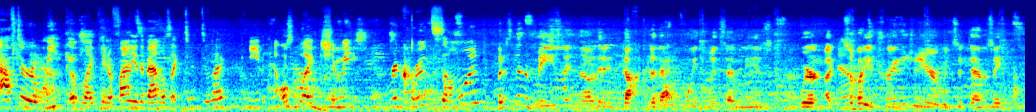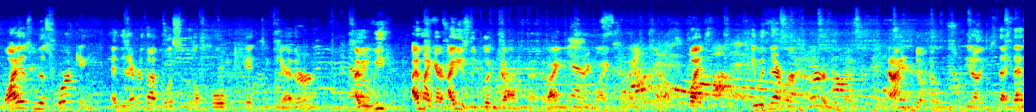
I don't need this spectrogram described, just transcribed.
after a week of like, you know, finally the band was like, dude, do I need help? Like, should we recruit someone? But isn't it amazing though that it got to that point in the mid seventies where a, somebody, a trained engineer, would sit down and say, "Why isn't this working?" And they never thought to listen to the whole kit together. I mean, we. I might. I use the Glyn Johns method. I use Yeah. three mics, I, you know, but it would never occur to me. And I don't know. You know, that, that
